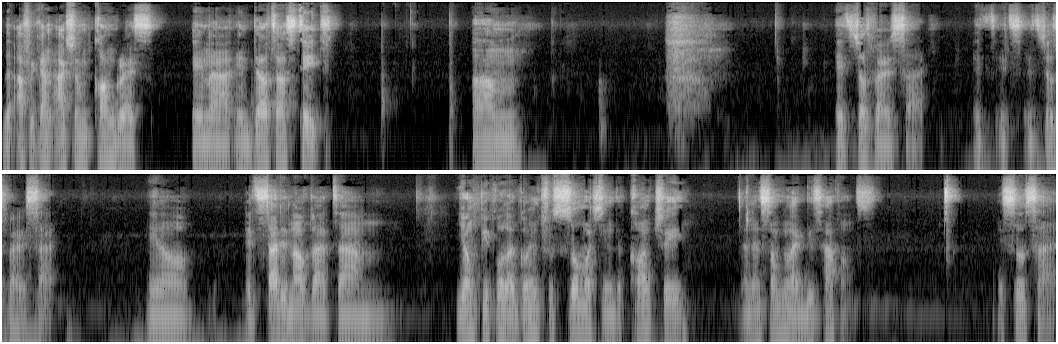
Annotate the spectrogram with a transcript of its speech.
the African Action Congress in uh, in Delta State. Um, it's just very sad. It's it's it's just very sad. You know, it's sad enough that um, young people are going through so much in the country, and then something like this happens. It's so sad.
